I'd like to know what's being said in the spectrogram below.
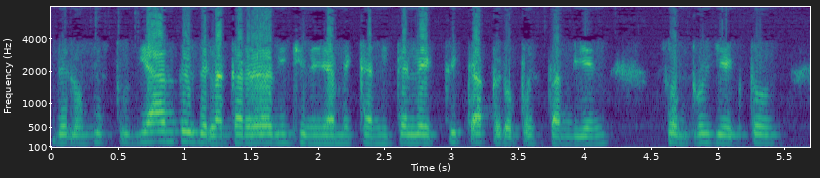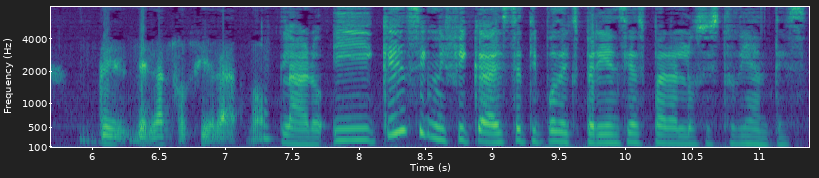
de los estudiantes de la carrera de Ingeniería Mecánica Eléctrica, pero pues también son proyectos de, de la sociedad, ¿no? Claro. ¿Y qué significa este tipo de experiencias para los estudiantes?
